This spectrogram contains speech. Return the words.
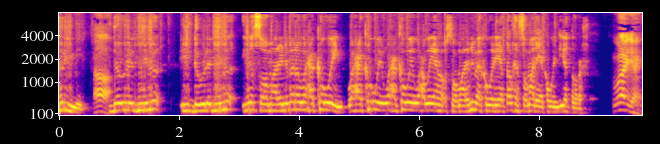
hor yimi. Ah. dowladnimo iyo dowladnimo iyo soomaalinimona waxa ka weyn waxa ka weyn waxa ka weyn waxa weeyaan soomaalinima ka weyn iyo dalka soomaaliya ka weyn iyo doorasho. Waayahay.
